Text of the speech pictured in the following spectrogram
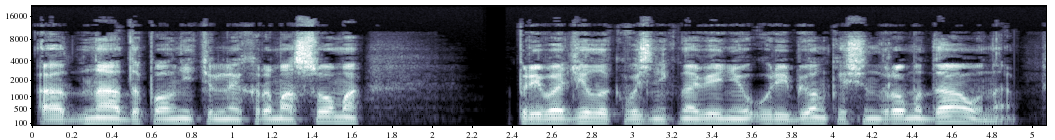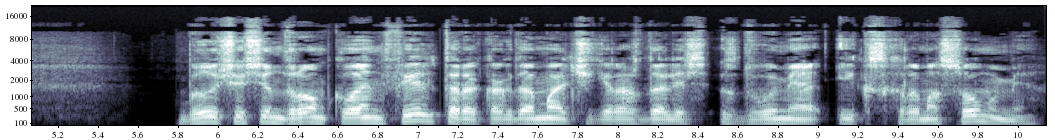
Одна дополнительная хромосома приводила к возникновению у ребенка синдрома Дауна. Был еще синдром Клайнфельтера, когда мальчики рождались с двумя X-хромосомами,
